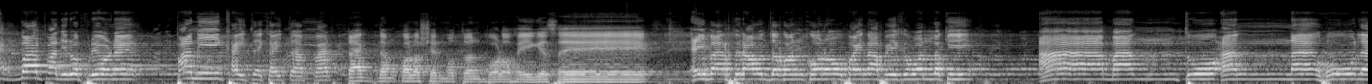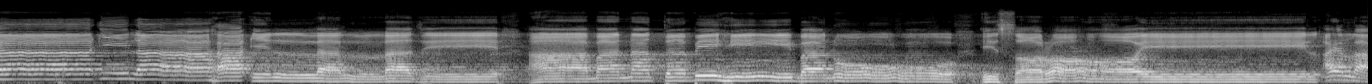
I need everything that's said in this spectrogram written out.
একবার পানির ওপরে ওড়ে পানি খাইতে খাইতে পাটটা একদম কলসের মতন বড় হয়ে গেছে। এইবার ফেরাউন যখন কোনো উপায় না পেয়ে বলল কি, আমান্তু আন্নাহু লা ইলাহা ইল্লাল্লাযী আমানাত বিহি বানু ইসরাইল আয় আল্লাহ,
